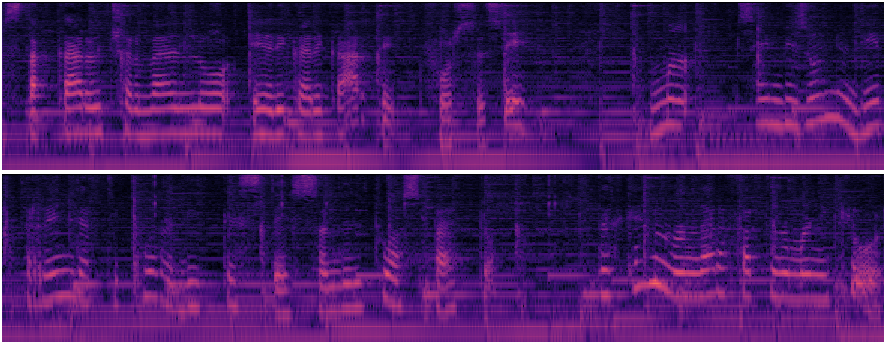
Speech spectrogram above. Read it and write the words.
staccare il cervello e ricaricarti, forse sì. Ma se hai bisogno di prenderti cura di te stessa, del tuo aspetto, perché non andare a farti una manicure?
